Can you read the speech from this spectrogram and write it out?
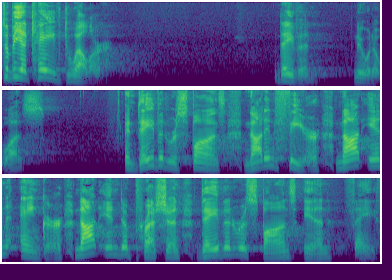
to be a cave dweller? David knew what it was. And David responds not in fear, not in anger, not in depression. David responds in faith.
